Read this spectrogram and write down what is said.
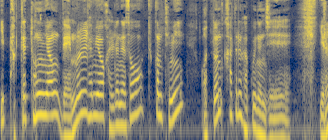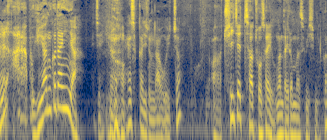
이 박 대통령 뇌물 혐의와 관련해서 특검팀이 어떤 카드를 갖고 있는지 이를 알아보기 위한 것 아니냐. 이제 이런 해석까지 좀 나오고 있죠. 아, 취재차 조사에 응한다 이런 말씀이십니까?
